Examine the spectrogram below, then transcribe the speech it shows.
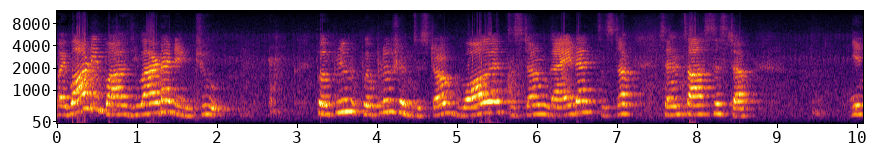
My body parts divided into propulsion system, warhead system, guidance system, sensor system. In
